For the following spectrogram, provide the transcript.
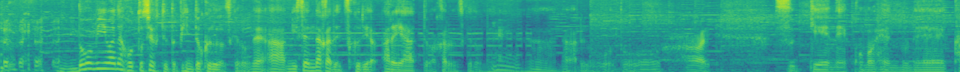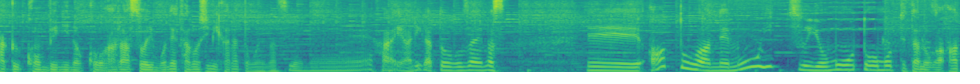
道民はねホットシェフって言うとピンとくるんですけどね。ああ店の中で作りあれやってわかるんですけどね、うん。なるほど。はい。すっげえねこの辺のね各コンビニのこう争いもね楽しみかなと思いますよね。はいありがとうございます。えー、あとはねもう一通読もうと思ってたのがあっ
